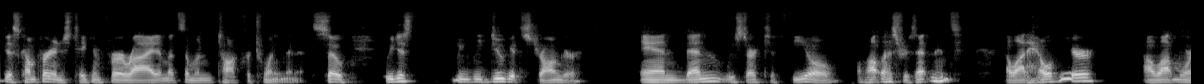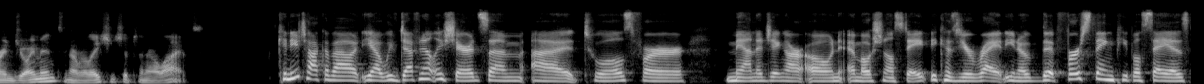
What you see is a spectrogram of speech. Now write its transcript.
discomfort and just take him for a ride and let someone talk for 20 minutes. So we just we, we do get stronger. And then we start to feel a lot less resentment, a lot healthier, a lot more enjoyment in our relationships and our lives. Can you talk about? Yeah, we've definitely shared some uh, tools for managing our own emotional state because you're right. You know, the first thing people say is,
